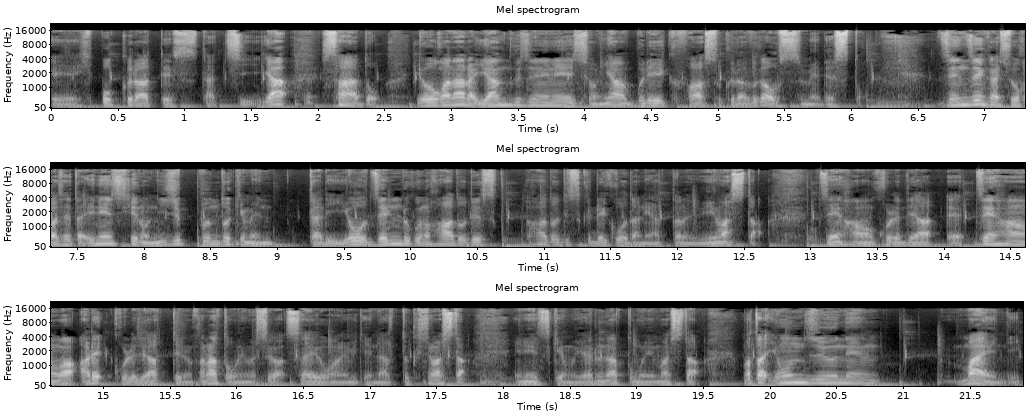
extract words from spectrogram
えーヒポクラテスたちやサード洋画ならヤングジェネレーションやブレイクファーストクラブがおすすめですと。前々回紹介された NHK の20分ドキュメンタリーを全録のハードディスクハードディスクレコーダーにあったので見ました。前半はこれであえ前半はあれこれで合ってるのかなと思いましたが最後まで見て納得しました。NHK もやるなと思いました。また40年前に、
